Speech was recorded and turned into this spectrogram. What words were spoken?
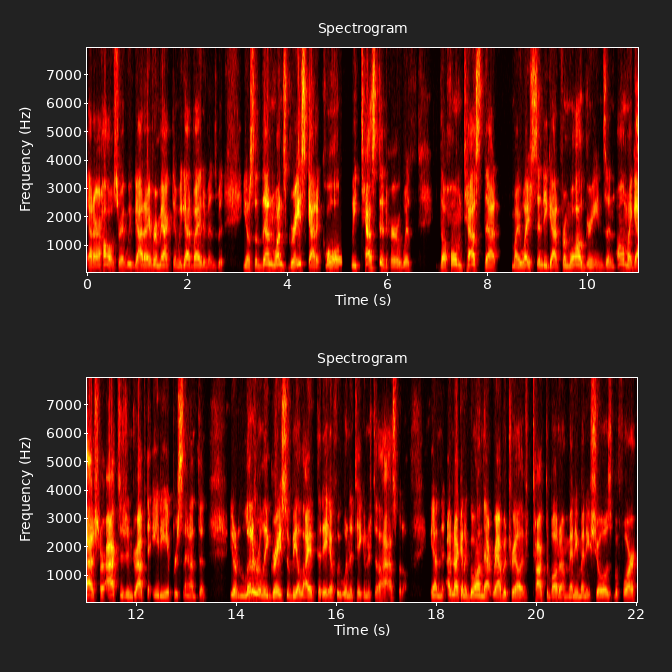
at our house, right? We've got ivermectin, we got vitamins, but you know, so then once Grace got a hmm. cold, we tested her with the home test that my wife Cindy got from Walgreens, and oh my gosh, her oxygen dropped to 88%. And you know, literally, Grace would be alive today if we wouldn't have taken her to the hospital and I'm not going to go on that rabbit trail I've talked about on many, many shows before.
